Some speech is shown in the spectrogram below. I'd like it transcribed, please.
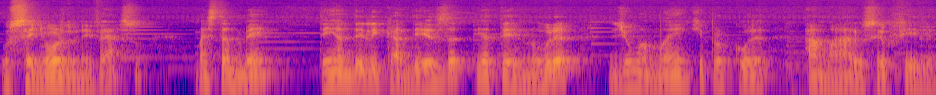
o Senhor do universo, mas também tem a delicadeza e a ternura de uma mãe que procura amar o seu filho,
